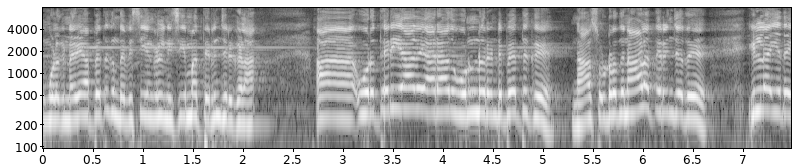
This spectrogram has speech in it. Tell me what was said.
உங்களுக்கு நிறையா பேத்துக்கு இந்த விஷயங்கள் நிச்சயமாக தெரிஞ்சிருக்கலாம். ஒரு தெரியாத யாராவது ஒன்று ரெண்டு பேர்த்துக்கு நான் சொல்கிறதுனால தெரிஞ்சது. இல்லை இதை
